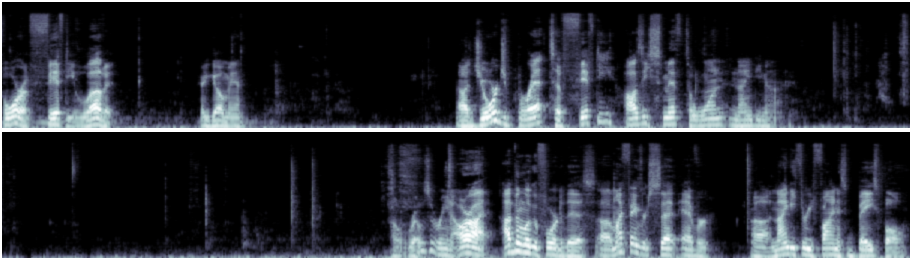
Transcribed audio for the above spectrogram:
4 of 50. Love it. There you go, man. Uh, George Brett to 50. Ozzie Smith to 199. Oh, Rosarina. All right. I've been looking forward to this. Uh, my favorite set ever. Uh, 93 Finest Baseball.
